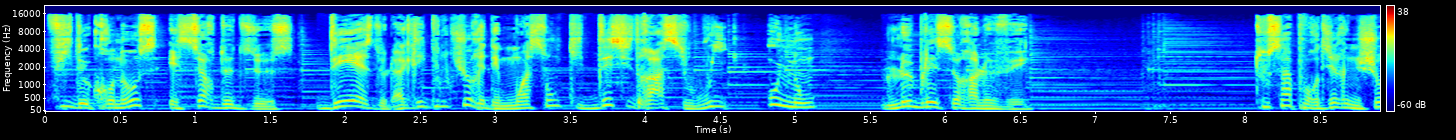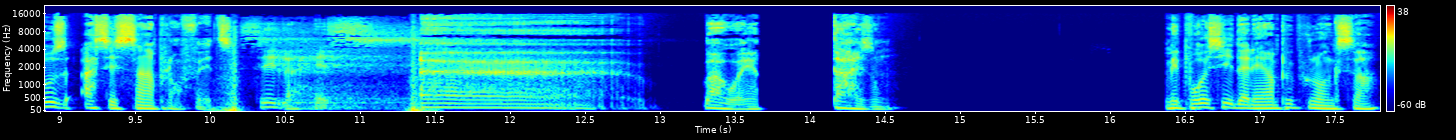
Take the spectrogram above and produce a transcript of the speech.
fille de Cronos et sœur de Zeus, déesse de l'agriculture et des moissons qui décidera si oui ou non le blé sera levé. Tout ça pour dire une chose assez simple en fait. C'est la Hesse. Euh... Bah ouais, t'as raison. Mais pour essayer d'aller un peu plus loin que ça,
